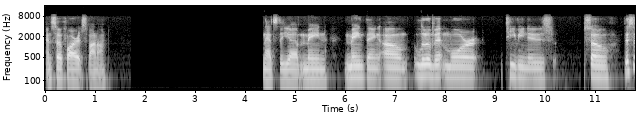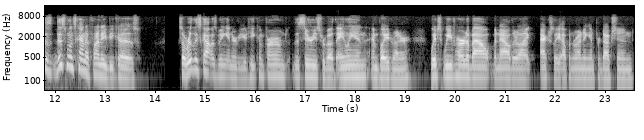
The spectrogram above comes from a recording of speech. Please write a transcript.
And so far it's spot on. That's the uh, main main thing. Um a little bit more TV news. So this is this one's kind of funny because so Ridley Scott was being interviewed. He confirmed the series for both Alien and Blade Runner, which we've heard about, but now they're like actually up and running in production.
